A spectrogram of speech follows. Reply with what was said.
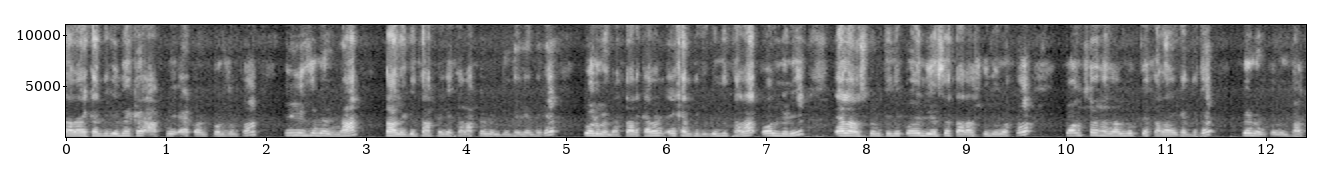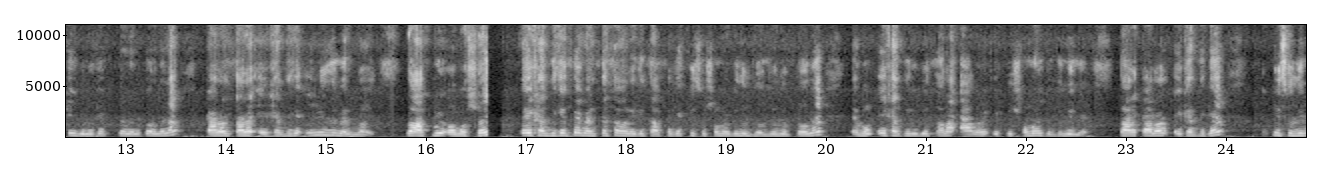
তারা এখান থেকে দেখে আপনি এখন পর্যন্ত ইলিজিবল না তাহলে কিন্তু আপনাকে তারা পেমেন্ট কিন্তু এখান থেকে করবে না। তার কারণ এখান থেকে কিন্তু তারা অলরেডি অ্যানাউন্সমেন্ট কিন্তু করে দিয়েছে। তারা শুধুমাত্র পঞ্চাশ হাজার লোককে তারা এখান থেকে পেমেন্ট করবে। বাকিগুলোকে পেমেন্ট করবে না, কারণ তারা এখান থেকে ইলিজিবল নয়। তো আপনি অবশ্যই এখান থেকে পেমেন্ট পেতে হলে কিন্তু আপনাকে কিছু সময় কিন্তু ধৈর্য ধরতে হবে এবং এখান থেকে কিন্তু তারা আরও একটু সময় কিন্তু নিবে। তার কারণ এখান থেকে কিছুদিন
